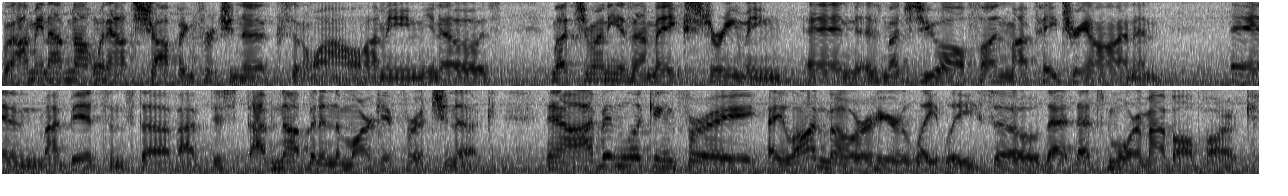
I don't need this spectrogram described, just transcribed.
Well, I mean, I've not went out shopping for Chinooks in a while. I mean, you know, as much money as I make streaming, and as much as you all fund my Patreon and and my bits and stuff, I've just I've not been in the market for a Chinook. Now, I've been looking for a, a lawnmower here lately, so that that's more in my ballpark.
